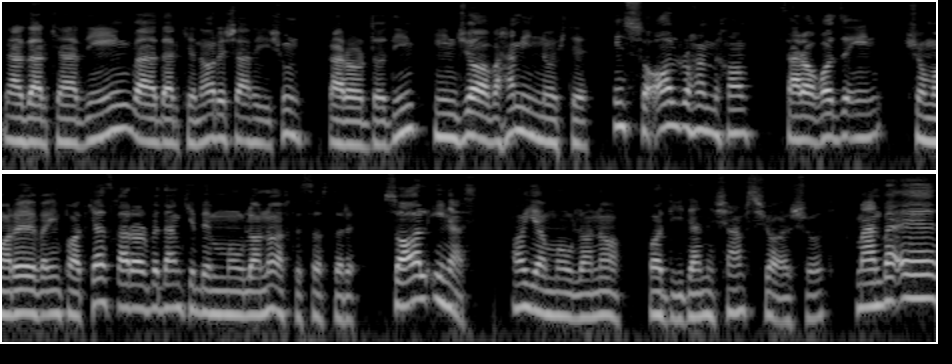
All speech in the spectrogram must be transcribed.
نظر کردیم و در کنار شرح ایشون قرار دادیم اینجا و همین نکته این سوال رو هم می‌خوام سرآغاز این شماره و این پادکست قرار بدم که به مولانا اختصاص داره سوال این است آیا مولانا با دیدن شمس شاعر شد؟ منبع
